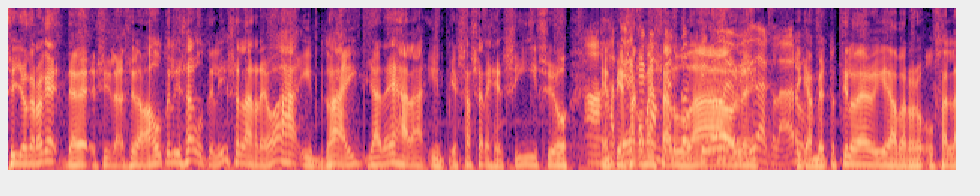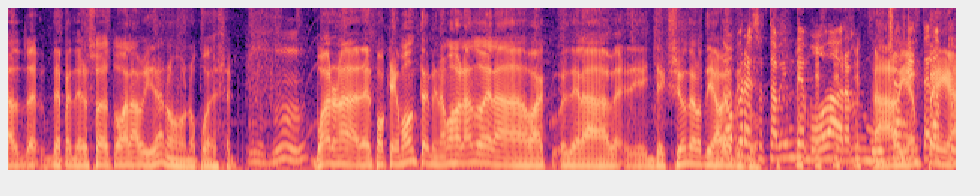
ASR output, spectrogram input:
Sí, yo creo que debe- si, la, si la vas a utilizar, utiliza la rebaja y entonces ahí ya déjala y empieza a hacer ejercicio, Ajá, empieza a comer que cambiar tu estilo de saludable vida, claro. y cambiar tu estilo de vida, pero usarla, de- depender de eso de toda la vida, no, no puede ser. Bueno, nada, del Pokémon terminamos hablando de la, vacu- de la eh, inyección de los No, diabéticos. pero eso está bien de moda. Ahora mucha gente la está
